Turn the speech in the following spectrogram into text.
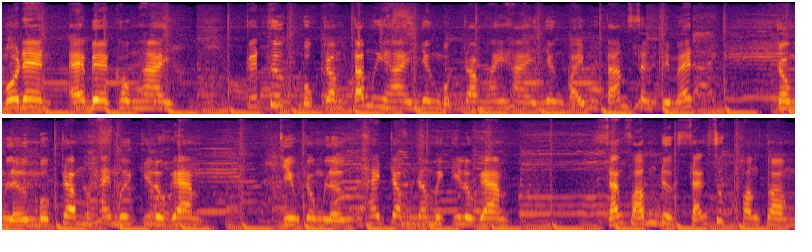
Model EB02 Kích thước 182 x 122 x 78 cm Trọng lượng 120 kg Chiều trọng lượng 250 kg Sản phẩm được sản xuất hoàn toàn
